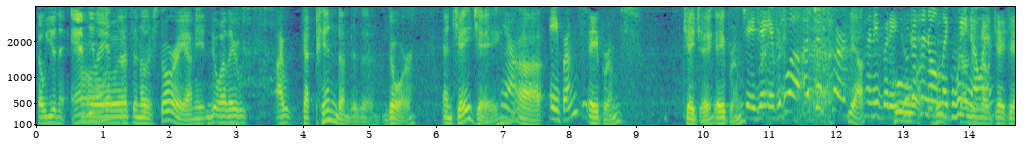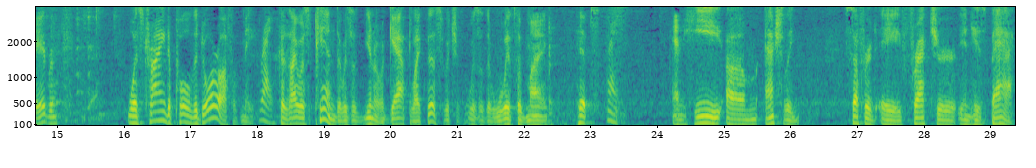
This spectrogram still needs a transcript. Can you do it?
Throw you in an ambulance? Oh, that's another story. I mean, well, they, I got pinned under the door, and JJ Yeah. uh, Abrams. Abrams, JJ Abrams. J.J. Abrams. Well, uh, just for yeah. anybody who, doesn't know him like we know him. JJ Abrams was trying to pull the door off of me. Right. Because I was pinned. There was a you know a gap like this, which was the width of my hips, Right. and he um, actually suffered a fracture in his back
